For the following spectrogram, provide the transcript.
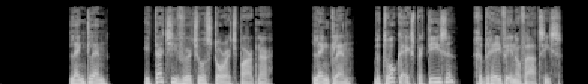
Lenklen, Hitachi Virtual Storage Partner. Lenklen, betrokken expertise, gedreven innovaties.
